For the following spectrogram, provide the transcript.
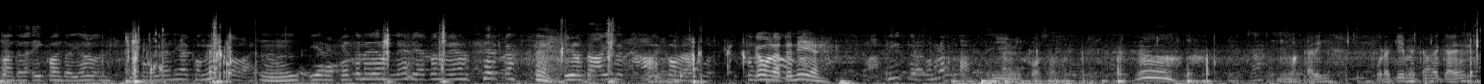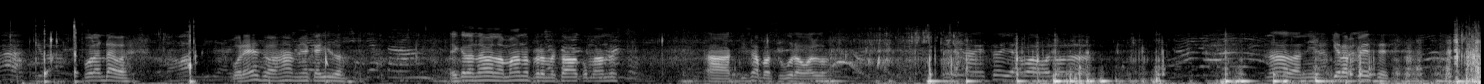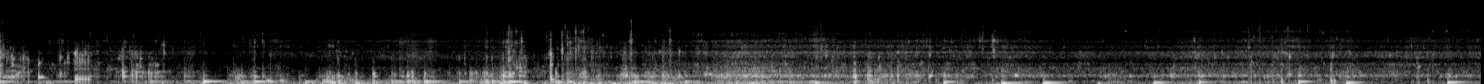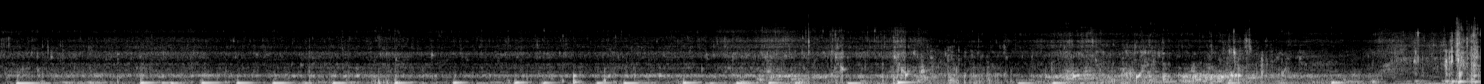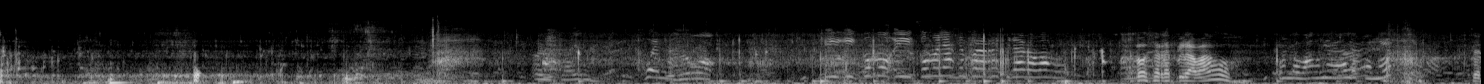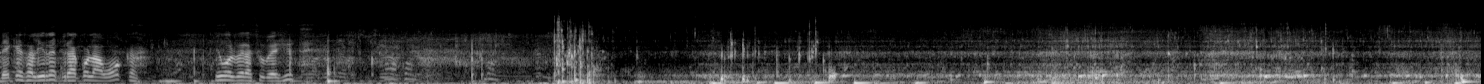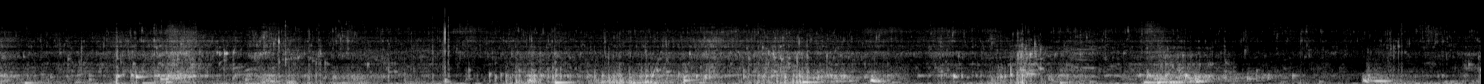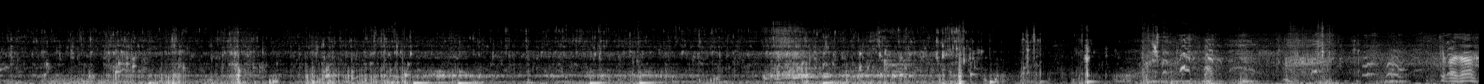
Cuando, y cuando yo como venía con esto, y de repente me dieron lejos, ya cuando me dieron cerca, y yo estaba viendo, ay, como la, ¿Cómo la tenía? Así, pero con ropa. Sí, mi cosa. Mi mascarilla. Por aquí me acaba de caer. ¿Por andabas? Por eso, ajá, me ha caído. Es que la andaba en la mano, pero me estaba acomodando esto. Ah, quizás basura o algo. Mira, estrella abajo, no nada. Nada, ni siquiera peces. ¿Vos se respira abajo? Cuando van nadando con esto. Tenés que salir a respirar con la boca y volver a sumergirte. ¿Qué pasó?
